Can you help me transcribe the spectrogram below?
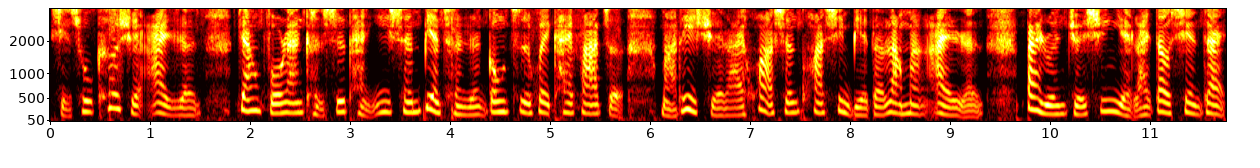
写出《科学爱人》，将弗兰肯斯坦医生变成人工智慧开发。者玛丽雪莱化身跨性别的浪漫爱人，拜伦决心也来到现在，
